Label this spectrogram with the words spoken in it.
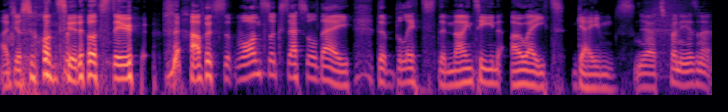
I just wanted us to have a one successful day that blitzed the 1908 games. Yeah, it's funny, isn't it?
